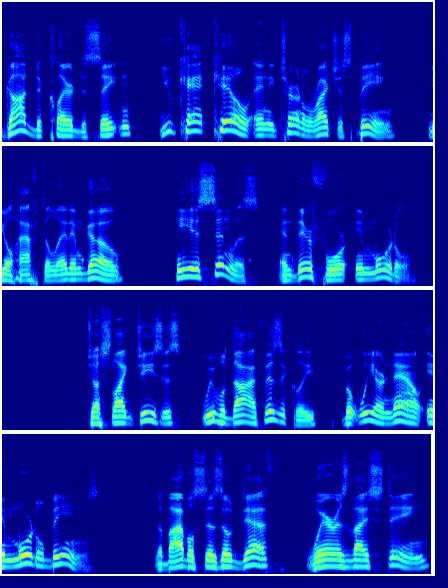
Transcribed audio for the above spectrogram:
God declared to Satan, You can't kill an eternal righteous being. You'll have to let him go. He is sinless and therefore immortal. Just like Jesus, we will die physically, but we are now immortal beings. The Bible says, O death, where is thy sting?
